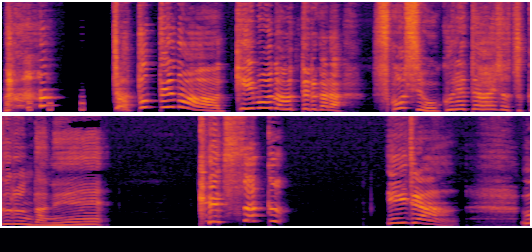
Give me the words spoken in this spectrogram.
チャットっていうのはキーボード打ってるから少し遅れて挨拶来るんだね。傑作。いいじゃん。うい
